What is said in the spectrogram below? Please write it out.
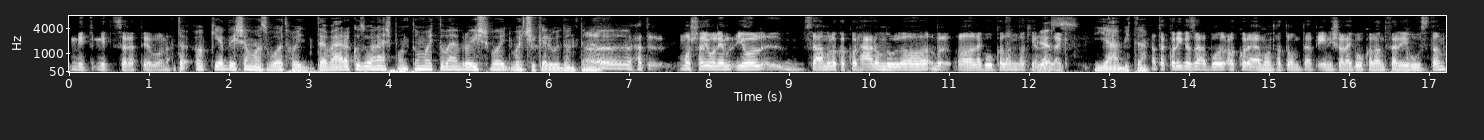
mit, mit szerettél volna? a- a kérdésem az volt, hogy te várakozó állásponton vagy továbbra is, vagy, vagy sikerül döntened? Ö, hát most, ha jól, em- jól számolok, akkor 3-0 a, a Lego kalandnak jelenleg. Yes. Jábite. Hát akkor igazából akkor elmondhatom, tehát én is a Lego kaland felé húztam,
